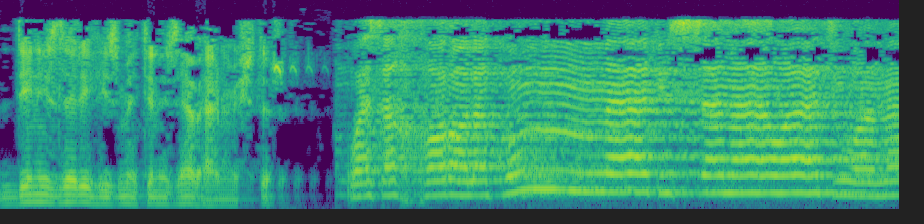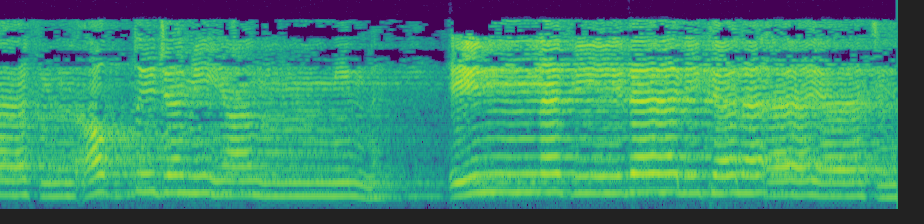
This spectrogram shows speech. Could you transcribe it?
denizleri hizmetinize vermiştir. وَسَخَّرَ لَكُم مَّا فِي السَّمَاوَاتِ وَمَا فِي الْأَرْضِ جَمِيعًا مِّنْهُ İnne fî zâlike leâyâtin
